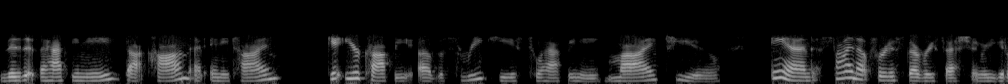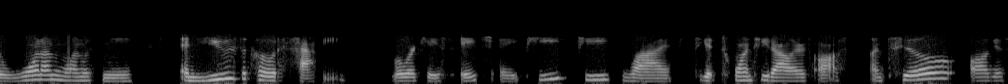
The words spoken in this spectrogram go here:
Visit thehappyknee.com at any time. Get your copy of the three keys to a happy knee, my to you, and sign up for a discovery session where you get a one on one with me and use the code HAPPY, lowercase h a p p y, to get $20 off until August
